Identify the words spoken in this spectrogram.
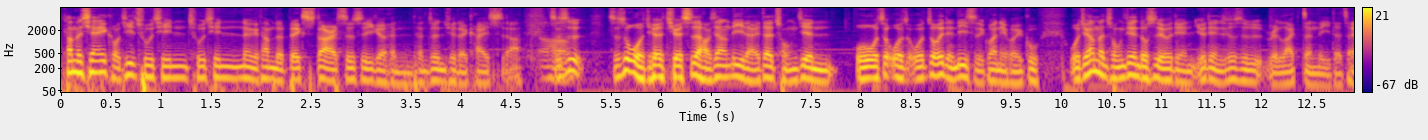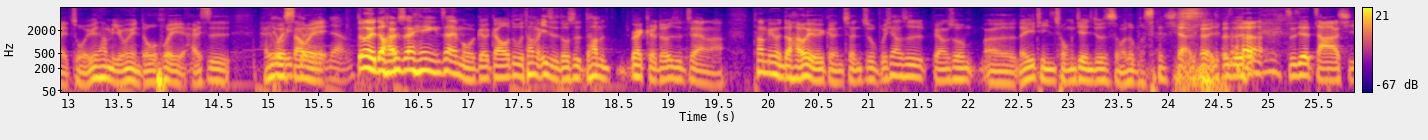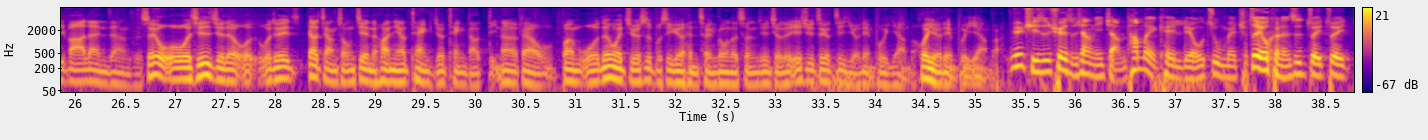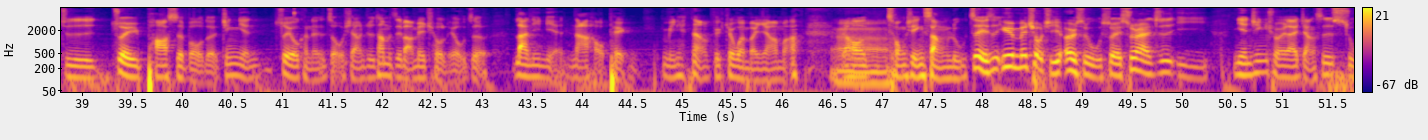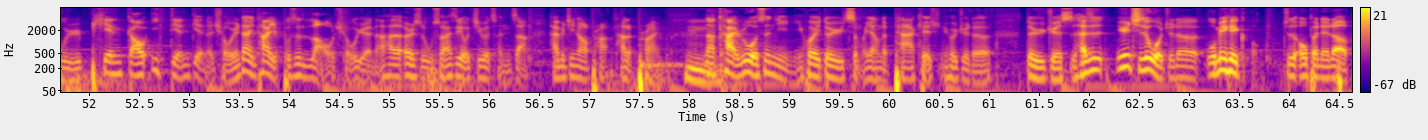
他们现在一口气出清出清那个他们的 Big Star，是不是一个很很正确的开始啊？Uh -huh. 只是只是我觉得爵士好像历来在重建。我我我我做一点历史观点回顾，我觉得他们重建都是有点有点就是 reluctantly 的在做，因为他们永远都会还是还是会稍微对，都还是在 hang 在某个高度，他们一直都是他们 record 都是这样啊，他们永远都还会有一个人撑住，不像是比方说呃雷霆重建就是什么都不剩下，对，就是直接砸稀巴烂这样子，所以我我其实觉得我我觉得要讲重建的话，你要 tank 就 tank 到底，那但我，不然我认为爵士不是一个很成功的重建球队，也许这个自己有点不一样吧，会有点不一样吧，因为其实确实像你讲，他们也可以留住 Mitchell，这有可能是最。最就是最 possible 的，今年最有可能的走向就是他们直接把 Mitchell 留着，烂一年拿好 pick，明天拿 Victor Wembanyama，然后重新上路。Uh, 这也是因为 Mitchell 其实二十五岁，虽然是以年轻球员来讲是属于偏高一点点的球员，但他也不是老球员啊。他的二十五岁还是有机会成长，还没进到 prime 他的 prime。嗯、那凯，如果是你，你会对于什么样的 package？你会觉得对于爵士，还是因为其实我觉得我们也可以就是 open it up，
